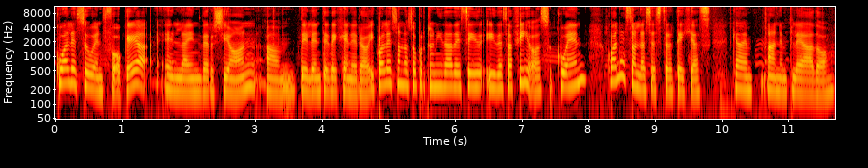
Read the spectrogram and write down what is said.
cuál es su enfoque en la inversión del ente de género y cuáles son las oportunidades y, desafíos. Gwen, ¿cuáles son las estrategias que han empleado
